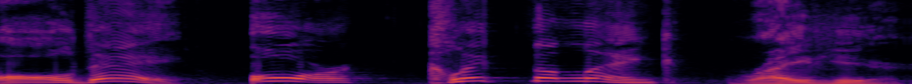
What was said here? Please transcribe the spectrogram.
all day or click the link right here.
